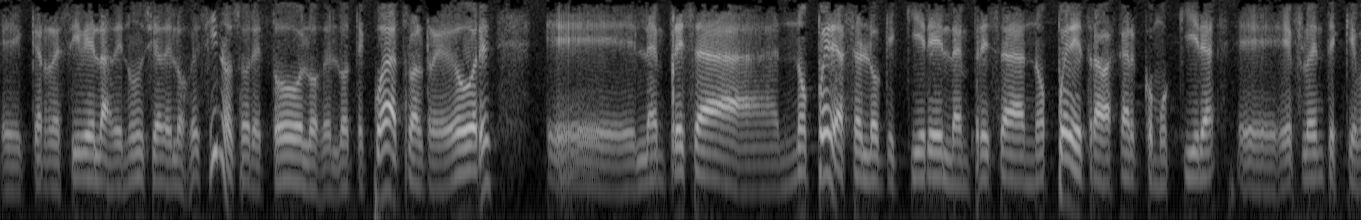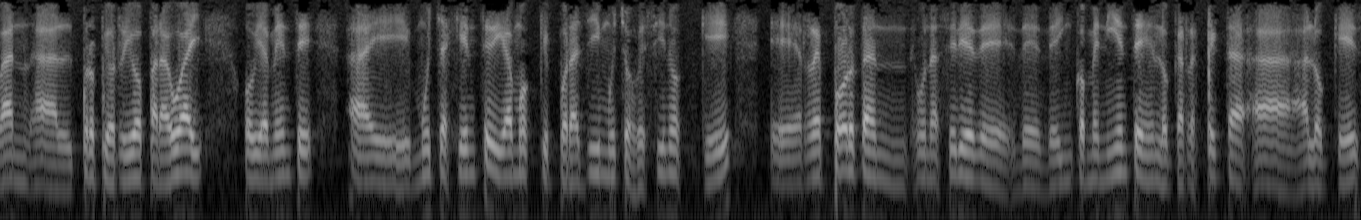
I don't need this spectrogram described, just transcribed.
eh, que recibe las denuncias de los vecinos, sobre todo los del lote 4, alrededores, eh, la empresa no puede hacer lo que quiere, la empresa no puede trabajar como quiera, eh, efluentes que van al propio río Paraguay, obviamente hay mucha gente, digamos que por allí muchos vecinos que eh, reportan una serie de, de, inconvenientes en lo que respecta a, a lo que es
